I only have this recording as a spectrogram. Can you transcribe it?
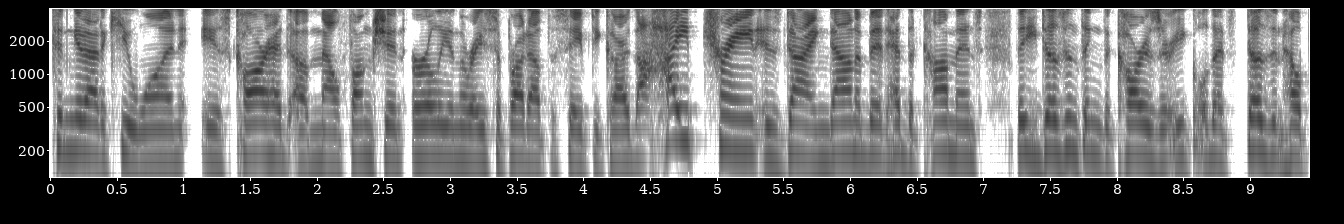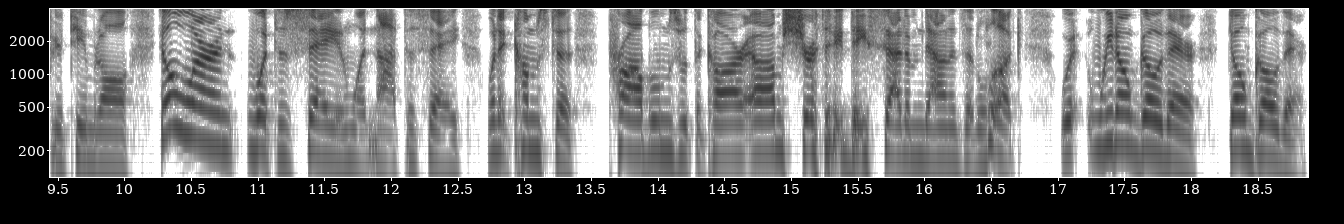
couldn't get out of Q1. His car had a malfunction early in the race that brought out the safety car. The hype train is dying down a bit. Had the comments that he doesn't think the cars are equal. That doesn't help your team at all. He'll learn what to say and what not to say when it comes to problems with the car. I'm sure they, they sat him down and said, look, we, we don't go there. Don't go there.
